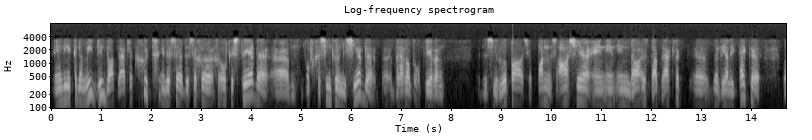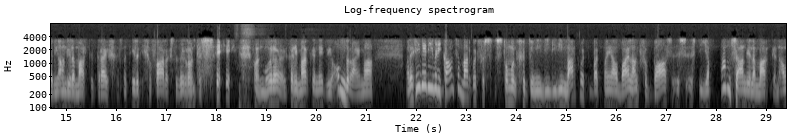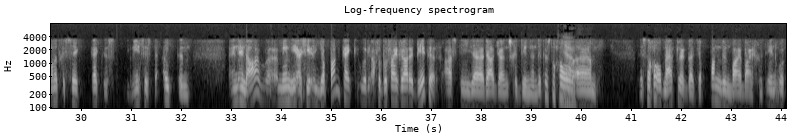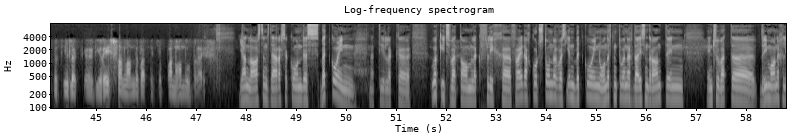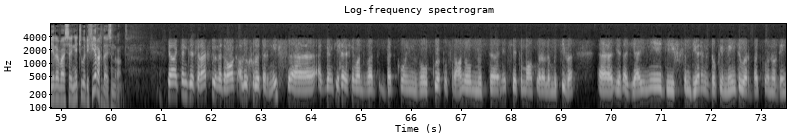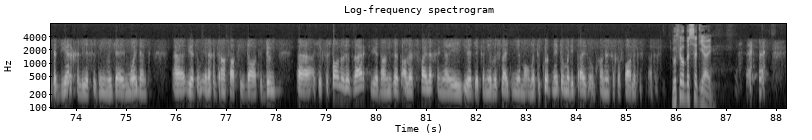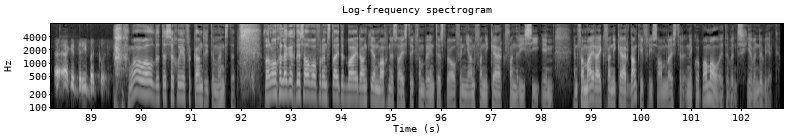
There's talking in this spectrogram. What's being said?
en die ekonomie doen daadwerklik goed en dis 'n dis 'n ge, georkestreerde ehm um, of gesinkroniseerde uh, wêreldoplewing. Dis Europa, Japan, Asië en en en daar is daadwerklik uh, die realiteite uh, wat die aandelemarkte dryf. Dit is natuurlik die gevaarlikste ding om te sê. Want môre kan die markte net weer omdraai, maar maar dis nie net die Amerikaanse mark wat verstommend gedoen nie. Die die die mark wat wat my al baie lank verbaas is is die Japanse aandelemark en almal het gesê kyk dis die mense is te oud en en en daar men die as jy Japan kyk oor die afgelope 5 jaar het beter as die uh, Dow Jones gedoen en dit is nogal ja. ehm ja. um, Dit is nogal opmerklik dat Japan doen baie baie goed en ook natuurlik uh, die res van lande wat met Japan handel dryf. Jan laastens 30 sekondes Bitcoin natuurlik uh, ook iets wat taamlik vlieg. Uh, Vrydag kortstondig was 1 Bitcoin 120 000 rand en en so wat 3 uh, maande gelede was hy net oor die 40 000 rand. Ja, ek dink dis reg so en dit raak al hoe groter nuus. Uh, ek dink jy is iemand wat Bitcoin wil koop of verhandel moet uh, net seker maak oor hulle motiewe uh weet as jy nie die funderingsdokumente oor Bitcoin ordentlik deurgelees het nie, moet jy mooi dink uh weet om enige transaksies daar te doen. Uh as jy verstaan hoe dit werk, weet dan is dit alles veilig en jy weet jy kan nie besluit neem om dit te koop net omdat die prys opgaan is 'n gevaarlike strategie. Hoeveel besit jy? Uh, ek het 3 Bitcoin. Wel, well, dit is 'n goeie vakansie ten minste. Wel ongelukkig dis al waarvoor ons tyd het baie dankie aan Magnus Huystek van Brentest 12 en Jan van die Kerk van RCM. En van my ryk van die Kerk, dankie vir die saamluister en ek koop almal 'n winsgewende week.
